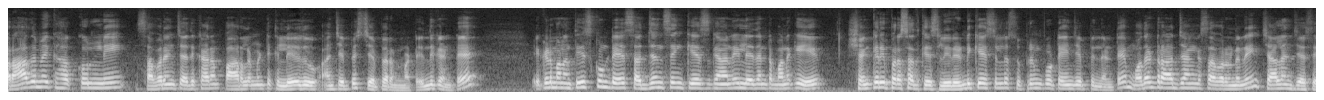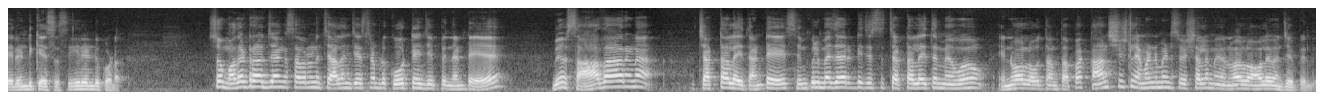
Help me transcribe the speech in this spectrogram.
ప్రాథమిక హక్కుల్ని సవరించే అధికారం పార్లమెంట్కి లేదు అని చెప్పేసి చెప్పారనమాట ఎందుకంటే ఇక్కడ మనం తీసుకుంటే సజ్జన్ సింగ్ కేసు కానీ లేదంటే మనకి శంకరి ప్రసాద్ కేసులు. ఈ రెండు కేసుల్లో సుప్రీంకోర్టు ఏం చెప్పిందంటే మొదటి రాజ్యాంగ సవరణని ఛాలెంజ్ చేశాయి రెండు కేసెస్ ఈ రెండు కూడా. సో మొదటి రాజ్యాంగ సవరణ ఛాలెంజ్ చేసినప్పుడు కోర్టు ఏం చెప్పిందంటే మేము సాధారణ చట్టాలు అయితే అంటే సింపుల్ మెజారిటీ చేసే చట్టాలు అయితే మేము ఇన్వాల్వ్ అవుతాం తప్ప కాన్స్టిట్యూషన్ అమెండ్మెంట్స్ విషయాల్లో మేము ఇన్వాల్వ్ అవ్వలేమని చెప్పింది.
